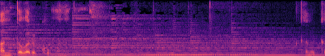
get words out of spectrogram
అంతవరకు మనది కనుక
